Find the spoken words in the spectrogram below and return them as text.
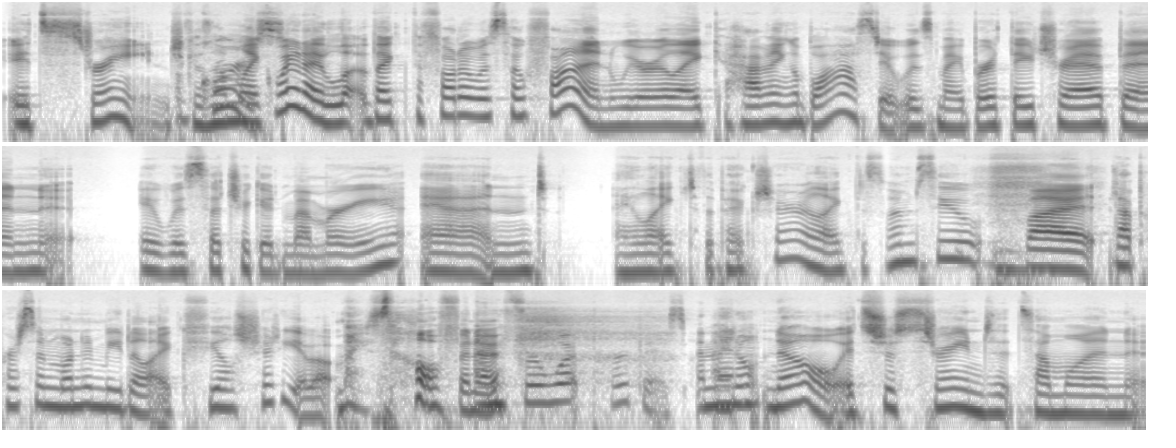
it's strange because I'm like, wait, I lo- like the photo was so fun. We were like having a blast. It was my birthday trip and it was such a good memory. And I liked the picture. I liked the swimsuit, but that person wanted me to like feel shitty about myself. And, and I, for what purpose? And I don't know. It's just strange that someone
